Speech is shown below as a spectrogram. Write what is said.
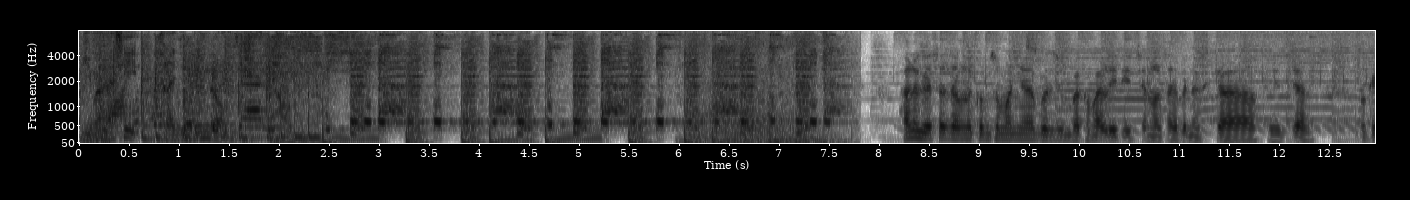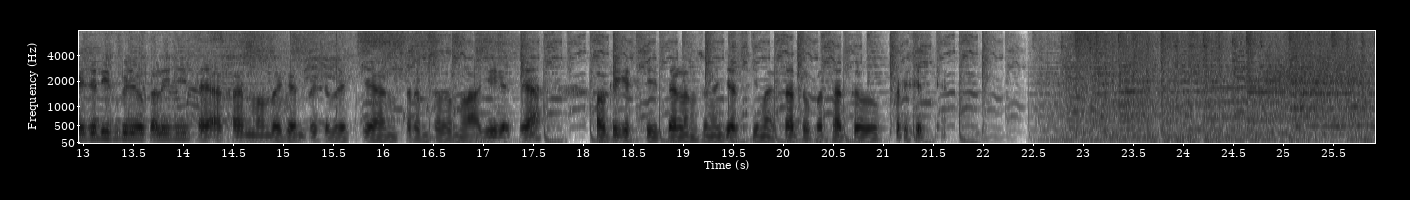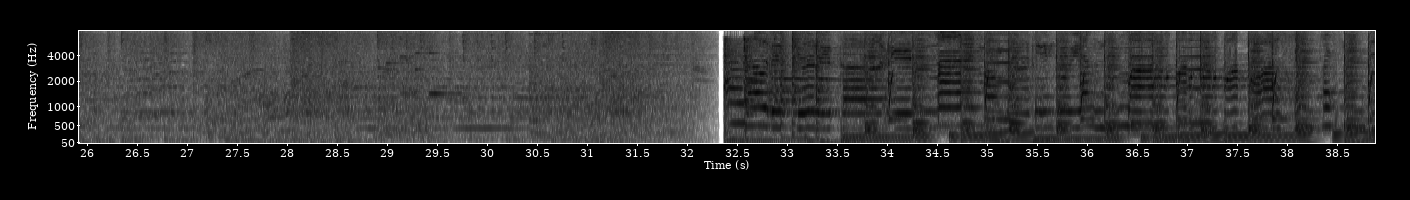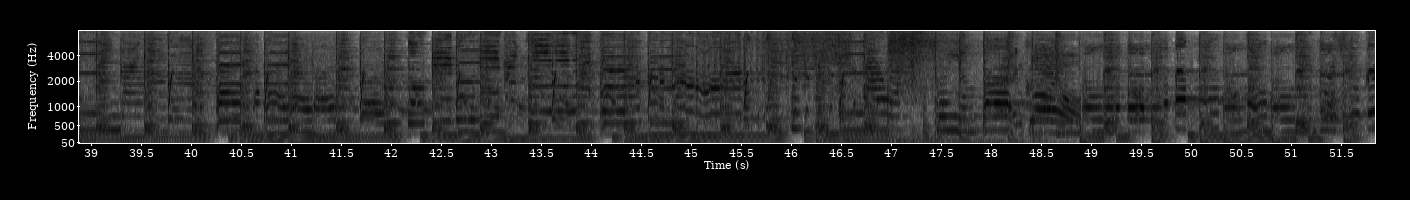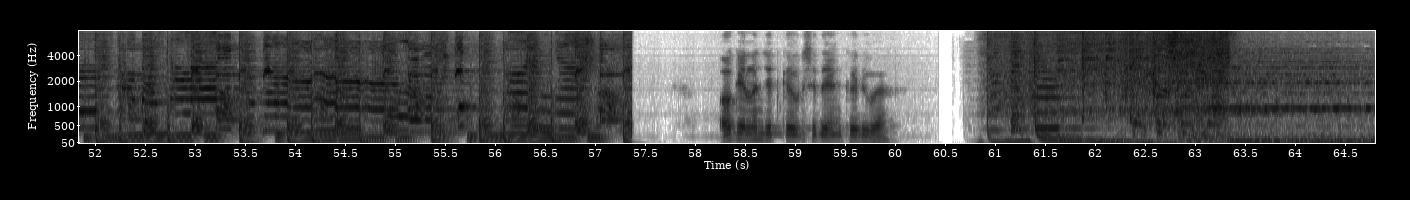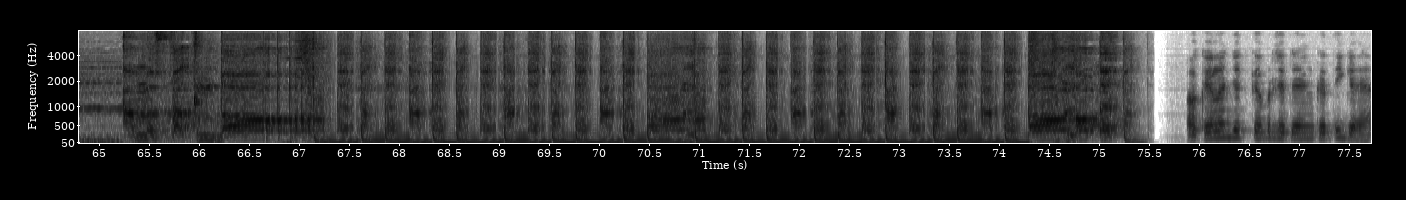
Gimana sih? Ajarin dong. Halo guys, assalamualaikum semuanya. Berjumpa kembali di channel saya Beneska Official. Oke, jadi di video kali ini saya akan membagikan preset yang serem-serem lagi guys ya. Oke guys, kita langsung aja simak satu persatu presetnya. Oke lanjut ke versi yang kedua. Oke lanjut ke versi yang ketiga ya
